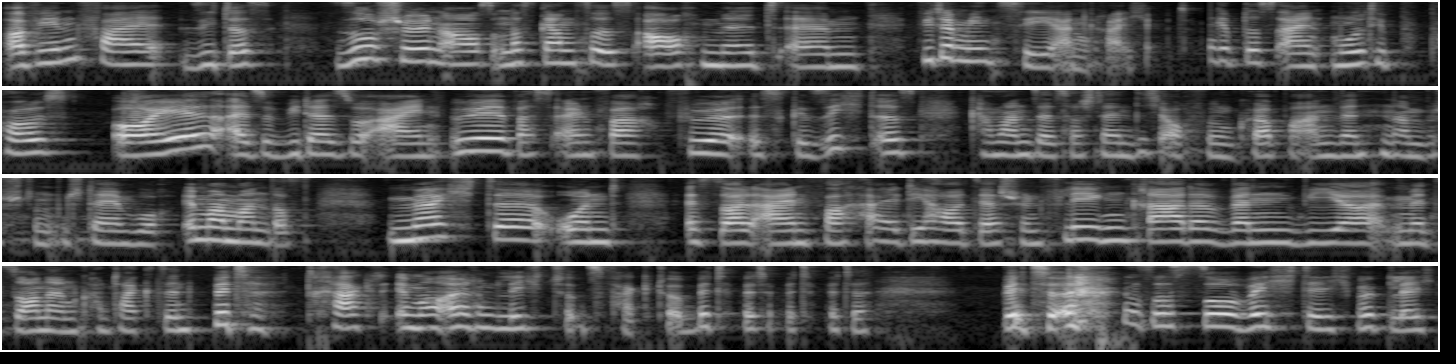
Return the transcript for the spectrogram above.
auf jeden Fall sieht das so schön aus und das Ganze ist auch mit ähm, Vitamin C angereichert. Gibt es ein Multipurpose Oil, also wieder so ein Öl, was einfach für das Gesicht ist. Kann man selbstverständlich auch für den Körper anwenden an bestimmten Stellen, wo auch immer man das möchte. Und es soll einfach halt die Haut sehr schön pflegen, gerade wenn wir mit Sonne in Kontakt sind. Bitte tragt immer euren Lichtschutzfaktor. Bitte, bitte, bitte, bitte. Bitte, es ist so wichtig, wirklich.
